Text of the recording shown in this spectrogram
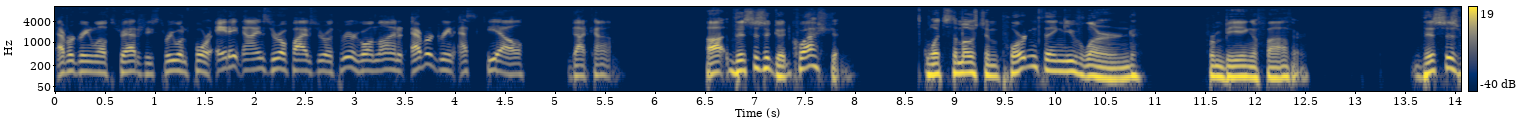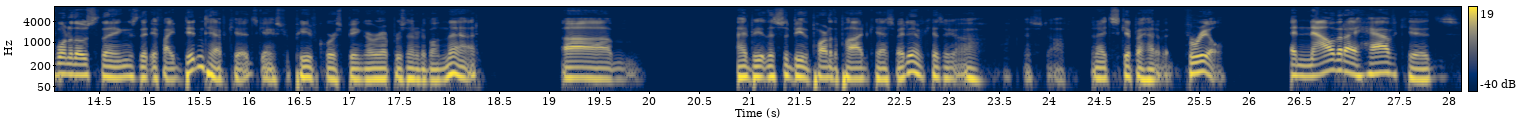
Evergreen Wealth Strategies, 314 889 0503, or go online at evergreenstl.com. Uh, this is a good question. What's the most important thing you've learned from being a father? This is one of those things that if I didn't have kids, Gangster Pete, of course, being our representative on that, um, I'd be this would be the part of the podcast. If I didn't have kids, I'd go, oh fuck this stuff, and I'd skip ahead of it for real. And now that I have kids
